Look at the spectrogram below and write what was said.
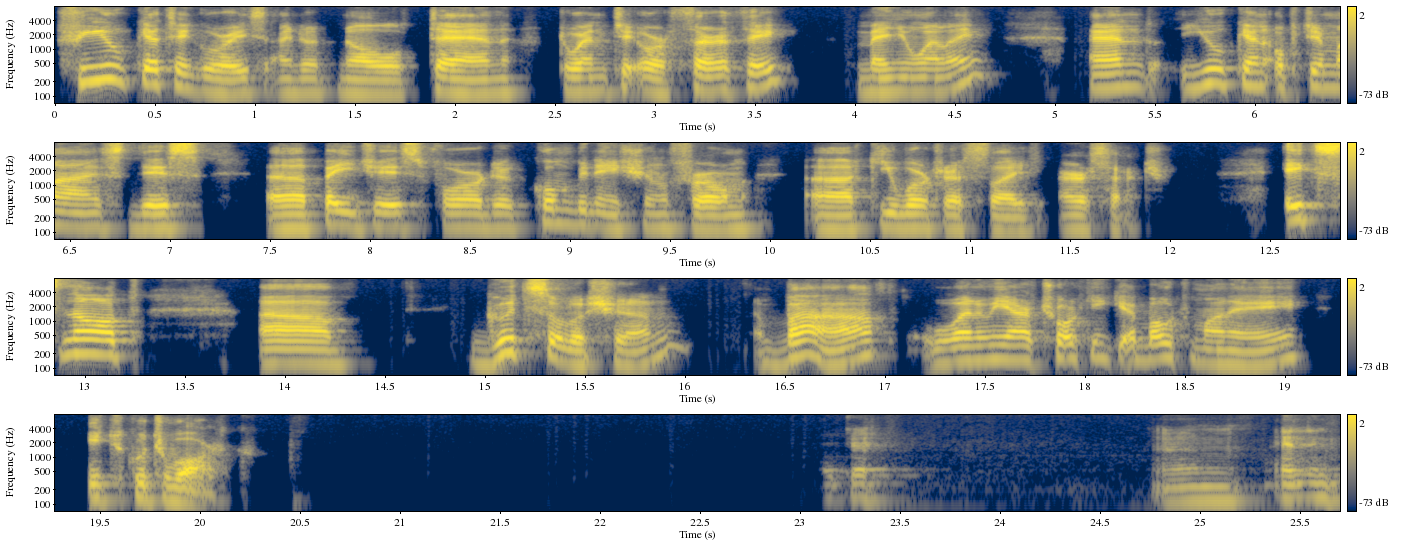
few categories, I don't know, 10, 20, or 30 manually, and you can optimize these uh, pages for the combination from uh, keyword research it's not a good solution, but when we are talking about money, it could work. Okay. Um, and in,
